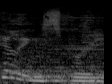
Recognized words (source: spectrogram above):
Killing spree.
